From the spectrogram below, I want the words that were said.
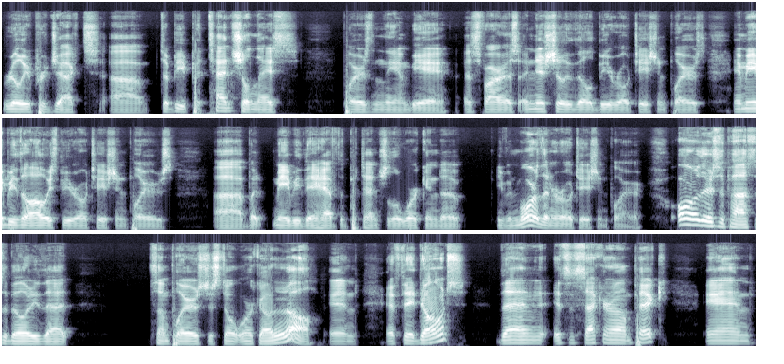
really project uh, to be potential nice players in the NBA. As far as initially they'll be rotation players, and maybe they'll always be rotation players uh, but maybe they have the potential to work into even more than a rotation player. Or there's a possibility that some players just don't work out at all. And if they don't, then it's a second round pick. And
